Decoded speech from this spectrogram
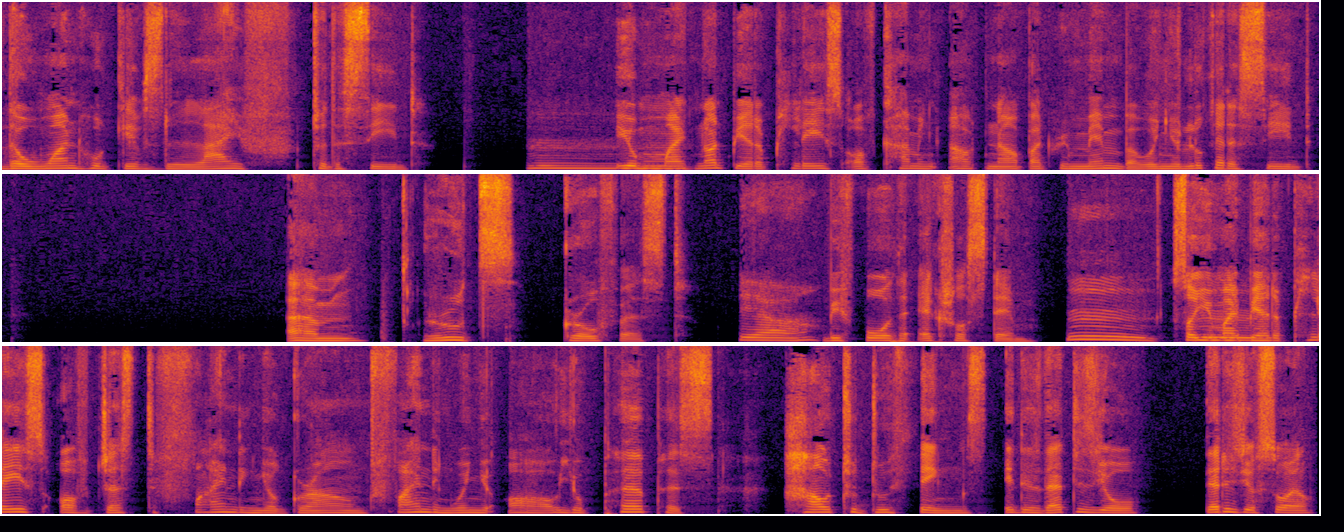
The one who gives life to the seed. You might not be at a place of coming out now, but remember when you look at a seed, um, roots grow first Yeah. before the actual stem. Mm. So you might be at a place of just finding your ground, finding when you are, your purpose, how to do things. It is that is your that is your soil.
